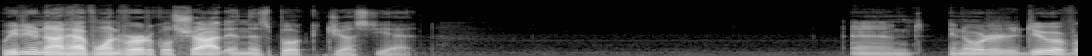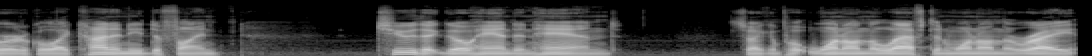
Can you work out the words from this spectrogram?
We do not have one vertical shot in this book just yet. And in order to do a vertical, I kind of need to find two that go hand in hand. So I can put one on the left and one on the right.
